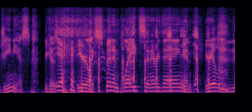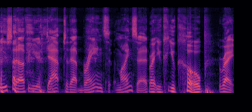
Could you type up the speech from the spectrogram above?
genius because Yeah. you're like spinning plates and everything, and you're able to do stuff, and you adapt to that brain s- mindset. Right. You you cope. Right.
